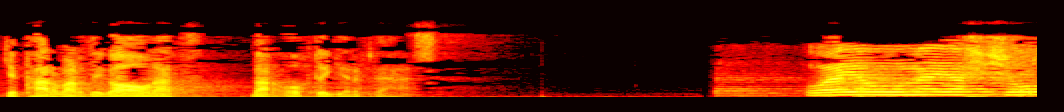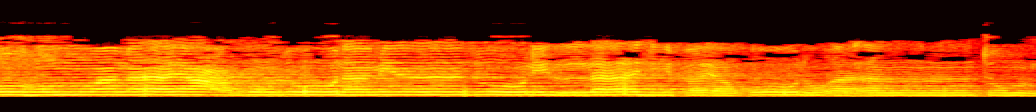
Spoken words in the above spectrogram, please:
که پروردگارت بر عهده گرفته است. ويوم يحشرهم وما يعبدون من دون الله فيقول أأنتم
